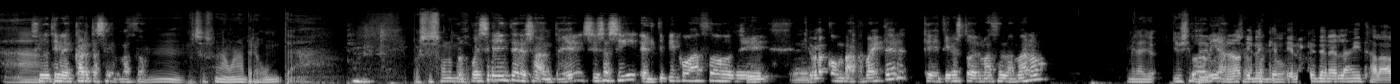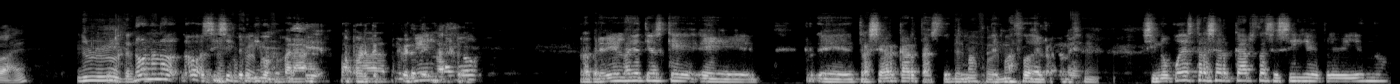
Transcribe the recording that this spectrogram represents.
Ah, Si no tienes cartas en el mazo. mm, eso es una buena pregunta. Pues eso a lo Pues mejor. puede ser interesante, ¿eh? Si es así, el típico mazo de, sí, eh, que va con Backbiter, que tienes todo el mazo en la mano. Mira, yo, yo siempre. Todavía digo no, tienes, que, tienes que tenerlas instaladas, ¿eh? No, no, no. No, no, no, no, sí, sí, pero digo que para, para aparte, prevenir el daño, para prevenir el daño tienes que eh, eh, trasear cartas de Del tu- mazo, del mazo del. Sí. Si no puedes trasear cartas, se sigue previniendo.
